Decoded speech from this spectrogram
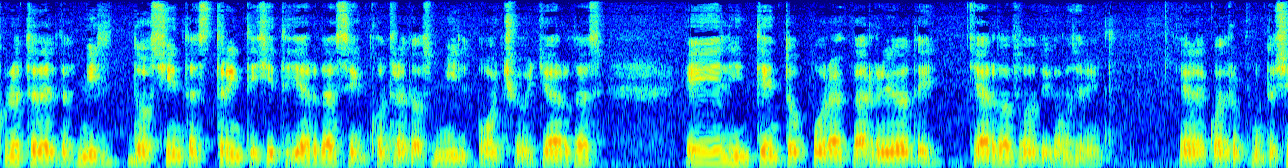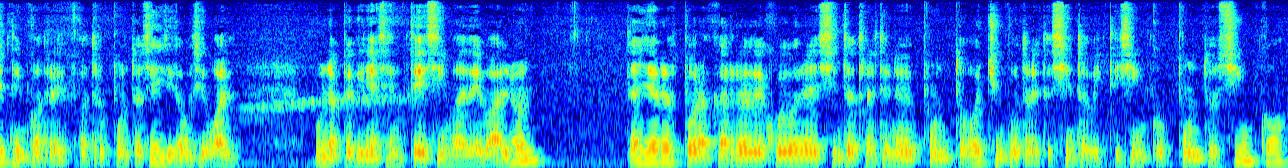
con nota de 2.237 yardas, en contra 2.008 yardas. El intento por acarreo de yardas, o digamos el era de 4.7 en contra de 4.6, digamos igual una pequeña centésima de balón Las yardas por acarreo de juego era de 139.8 en contra de 125.5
